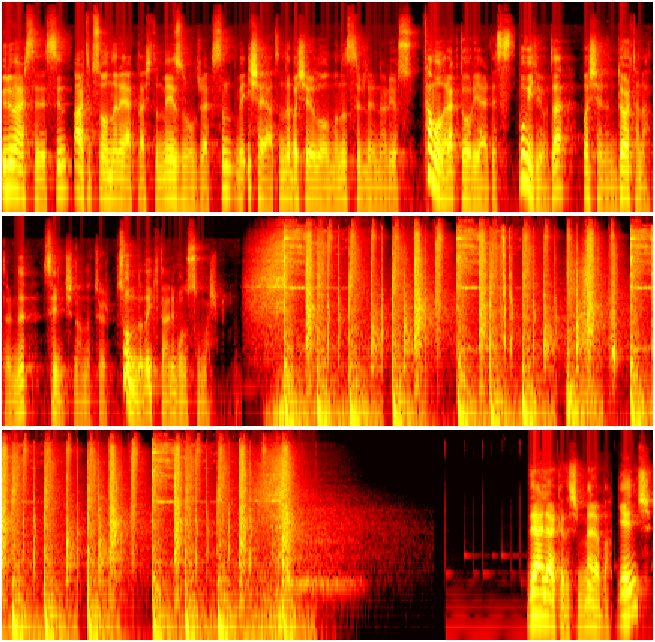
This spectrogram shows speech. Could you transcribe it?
Üniversitedesin, artık sonlara yaklaştın, mezun olacaksın ve iş hayatında başarılı olmanın sırlarını arıyorsun. Tam olarak doğru yerdesin. Bu videoda başarının 4 anahtarını senin için anlatıyorum. Sonunda da 2 tane bonusum var. Değerli arkadaşım merhaba. Genç,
